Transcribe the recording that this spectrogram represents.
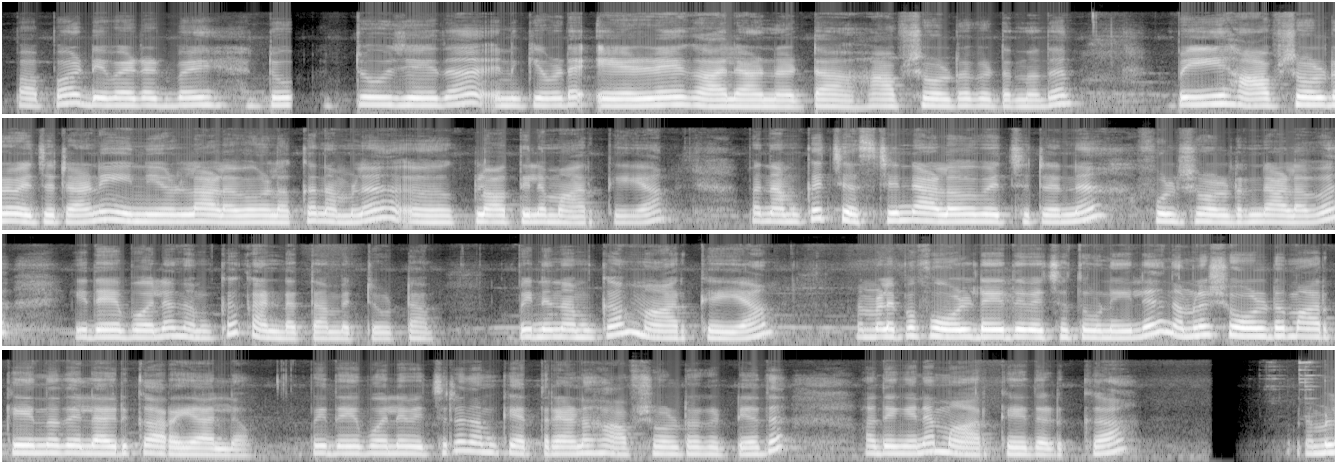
അപ്പോൾ അപ്പോൾ ഡിവൈഡഡ് ബൈ ടു ടു ചെയ്ത് എനിക്കിവിടെ ഏഴേ കാലാണ് കേട്ടോ ഹാഫ് ഷോൾഡർ കിട്ടുന്നത്. അപ്പോൾ ഈ ഹാഫ് ഷോൾഡർ വെച്ചിട്ടാണ് ഇനിയുള്ള അളവുകളൊക്കെ നമ്മൾ ക്ലോത്തിൽ മാർക്ക് ചെയ്യുക. അപ്പോൾ നമുക്ക് ചെസ്റ്റിന്റെ അളവ് വെച്ചിട്ട് തന്നെ ഫുൾ ഷോൾഡറിന്റെ അളവ് ഇതേപോലെ നമുക്ക് കണ്ടെത്താൻ പറ്റും കേട്ടോ. പിന്നെ നമുക്ക് മാർക്ക് ചെയ്യാം. നമ്മളിപ്പോൾ ഫോൾഡ് ചെയ്ത് വെച്ച തുണിയിൽ നമ്മൾ ഷോൾഡർ മാർക്ക് ചെയ്യുന്നത് എല്ലാവർക്കും അറിയാമല്ലോ അപ്പോൾ ഇതേപോലെ വെച്ചിട്ട് നമുക്ക് എത്രയാണ് ഹാഫ് ഷോൾഡർ കിട്ടിയത് അതിങ്ങനെ മാർക്ക് ചെയ്തെടുക്കുക. നമ്മൾ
